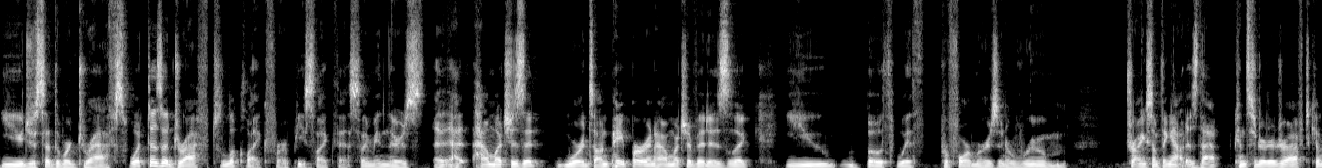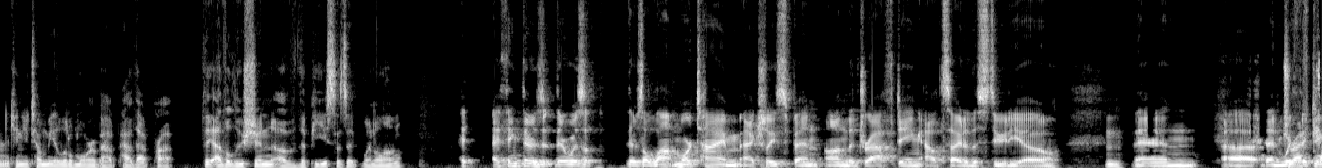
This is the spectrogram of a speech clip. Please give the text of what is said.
You just said the word drafts. What does a draft look like for a piece like this? I mean, there's uh, how much is it words on paper, and how much of it is like you both with performers in a room trying something out? Is that considered a draft? Can Can you tell me a little more about how that pro- the evolution of the piece as it went along? I, I think there's there was there's a lot more time actually spent on the drafting outside of the studio hmm. than uh, than drafting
